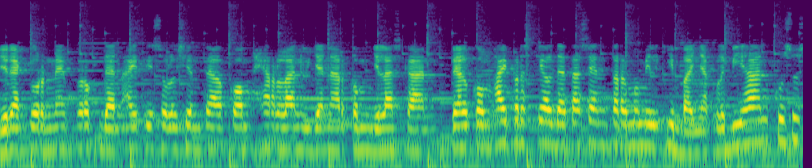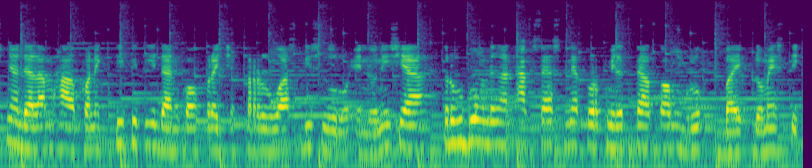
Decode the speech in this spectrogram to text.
Direktur Network dan IT Solution Telkom Herlan Wijanarko menjelaskan, Telkom Hyperscale Data Center memiliki banyak kelebihan khususnya dalam hal connectivity dan coverage terluas di seluruh Indonesia, terhubung terhubung dengan akses network milik Telkom Group baik domestik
